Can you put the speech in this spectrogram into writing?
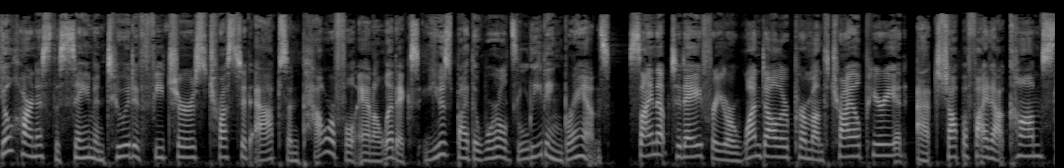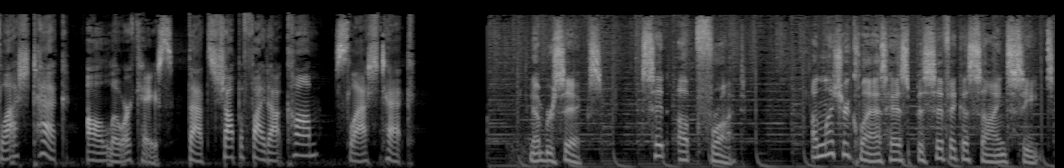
you'll harness the same intuitive features, trusted apps, and powerful analytics used by the world's leading brands. Sign up today for your $1 per month trial period at shopify.com slash tech, all lowercase. That's shopify.com slash tech. Number 6. Sit up front. Unless your class has specific assigned seats,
